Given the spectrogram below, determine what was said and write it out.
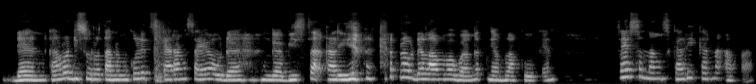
Dan kalau disuruh tanam kulit sekarang saya udah nggak bisa kali ya karena udah lama banget nggak melakukan. Saya senang sekali karena apa?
